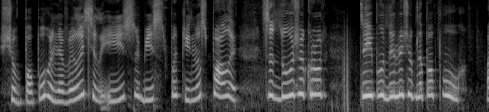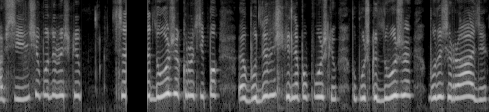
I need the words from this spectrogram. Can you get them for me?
щоб папуги не вилетіли і собі спокійно спали. Це дуже крутий будиночок для папуг. А всі інші будиночки це дуже круті будиночки для папушків. Папушки дуже будуть раді.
